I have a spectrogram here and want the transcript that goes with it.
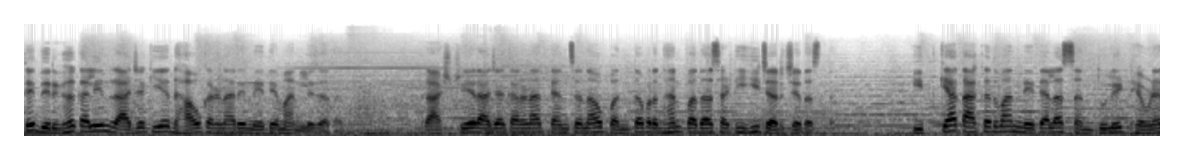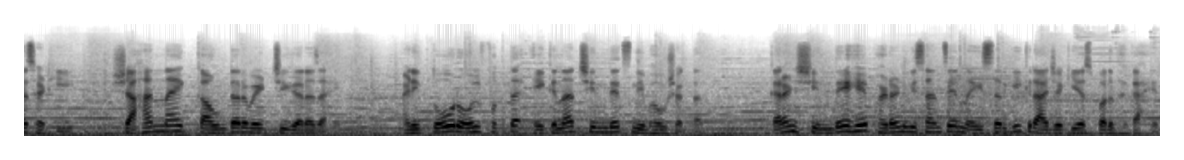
ते दीर्घकालीन राजकीय धाव करणारे नेते मानले जातात. राष्ट्रीय राजकारणात त्यांचं नाव पंतप्रधान पदासाठीही चर्चेत असतं. इतक्या ताकदवान नेत्याला संतुलित ठेवण्यासाठी शहांना एक काउंटर वेटची गरज आहे आणि तो रोल फक्त एकनाथ शिंदेच निभावू शकतात. कारण शिंदे हे फडणवीसांचे नैसर्गिक राजकीय स्पर्धक आहेत.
